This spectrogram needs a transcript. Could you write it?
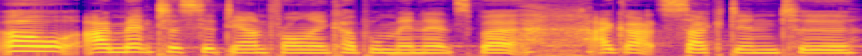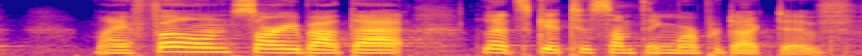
oh, I meant to sit down for only a couple minutes, but I got sucked into my phone. Sorry about that. Let's get to something more productive.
